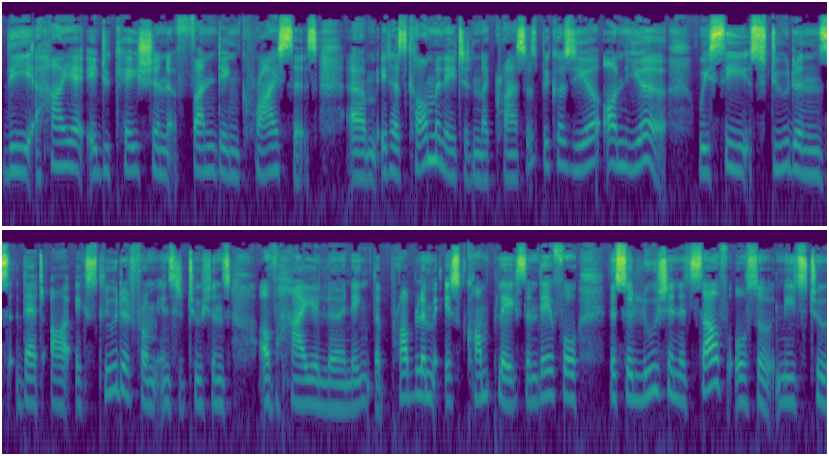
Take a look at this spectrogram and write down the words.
the higher education funding crisis. Um, it has culminated in a crisis because year on year, we see students that are excluded from institutions of higher learning. The problem is complex, and therefore, the solution itself also needs to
